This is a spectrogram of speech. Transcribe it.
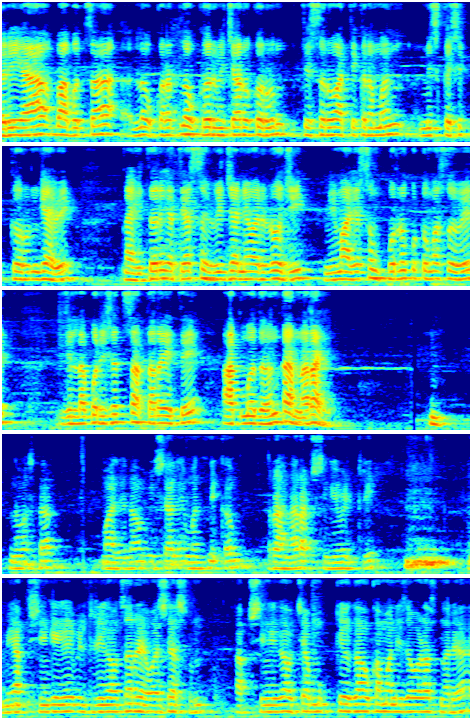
तरी याबाबतचा लवकरात लवकर विचार करून ते सर्व अतिक्रमण निष्कषित करून घ्यावे. नाहीतर येत्या सव्वीस जानेवारी रोजी मी माझ्या संपूर्ण कुटुंबासोबत जिल्हा परिषद सातारा येथे आत्मदहन करणार आहे. नमस्कार. माझे नाव विशाल हेमंत निकम. राहणार आपशिंगे मिल्ट्री. मी आपशिंगे मिल्ट्री गावचा रहिवासी असून आपशिंगे गावच्या मुख्य गाव कमानीजवळ असणाऱ्या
